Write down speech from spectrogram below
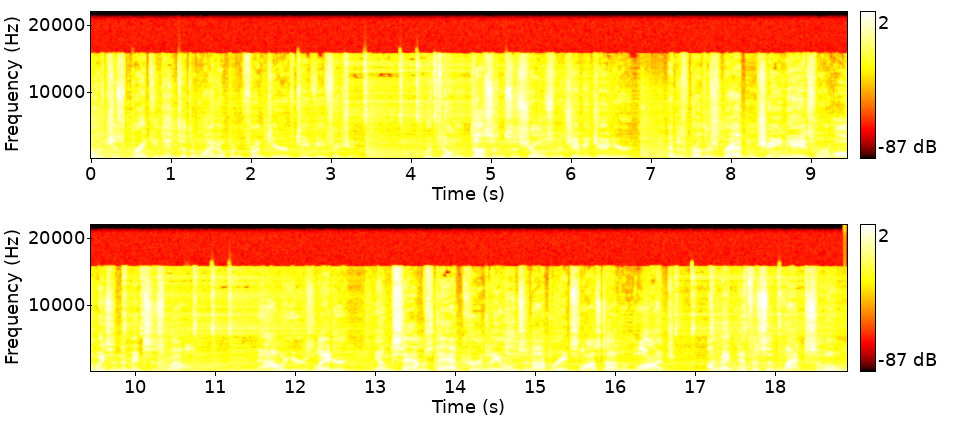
I was just breaking into the wide open frontier of TV fishing. We filmed dozens of shows with Jimmy Jr., and his brothers Brad and Shane Hayes were always in the mix as well. Now, years later, young Sam's dad currently owns and operates Lost Island Lodge on magnificent Lac Seul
